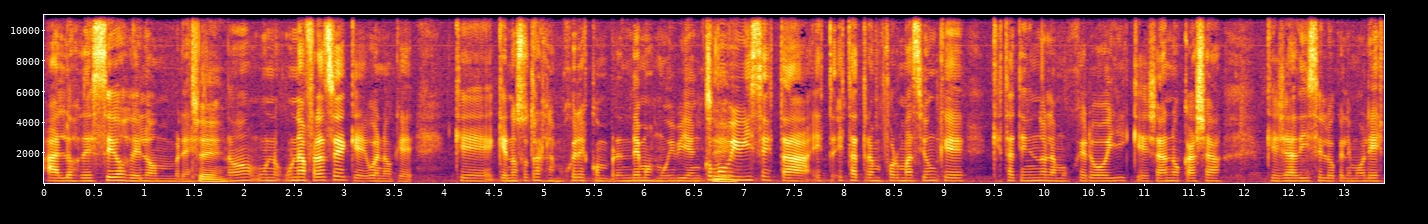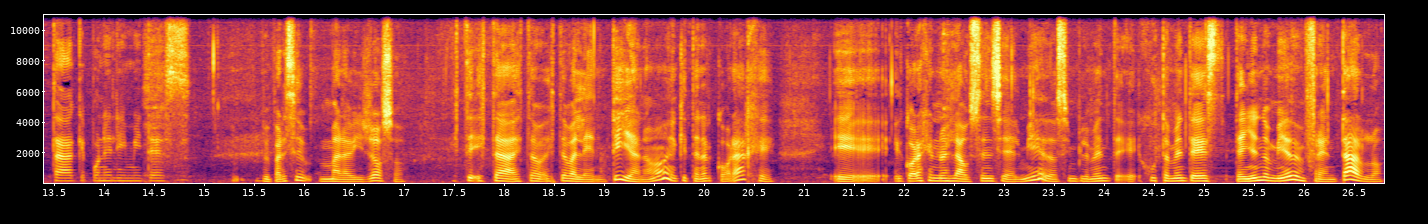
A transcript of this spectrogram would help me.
a los deseos del hombre. ¿no? una frase que, bueno, que, que, nosotras las mujeres comprendemos muy bien. ¿Cómo vivís esta, esta, transformación que, que, está teniendo la mujer hoy, que ya no calla, que ya dice lo que le molesta, que pone límites? Me parece maravilloso. Este, esta, esta, esta valentía, ¿no? Hay que tener coraje. Eh, el coraje no es la ausencia del miedo, simplemente, eh, justamente es teniendo miedo enfrentarlo.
